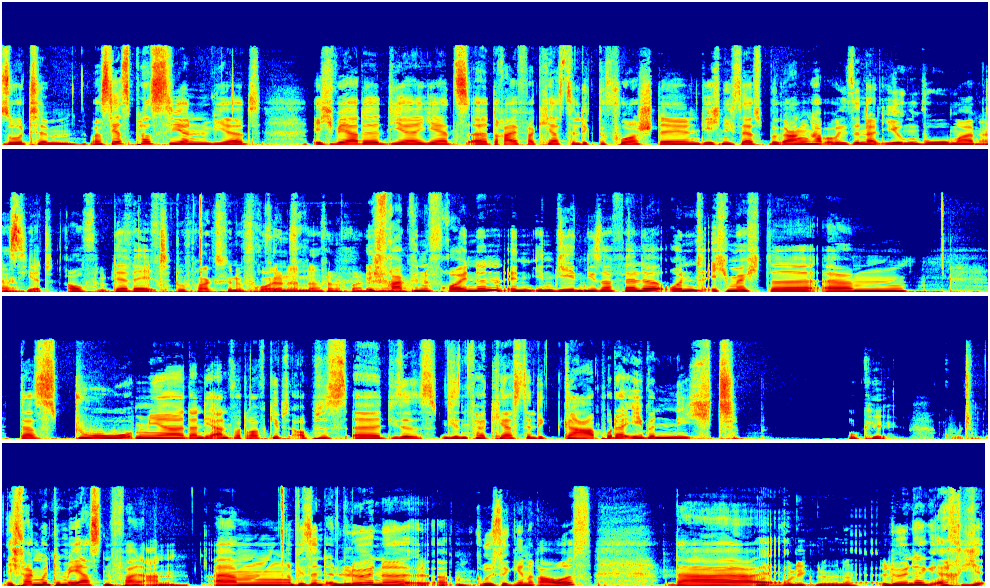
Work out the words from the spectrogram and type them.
So, Tim, was jetzt passieren wird, ich werde dir jetzt äh, drei Verkehrsdelikte vorstellen, die ich nicht selbst begangen habe, aber die sind halt irgendwo mal ja, passiert ja. auf du, der Welt. Du fragst für eine Freundin, ne? Für eine Freundin, ich frage für eine Freundin in, in jedem dieser Fälle und ich möchte, ähm, dass du mir dann die Antwort darauf gibst, ob es äh, dieses, diesen Verkehrsdelikt gab oder eben nicht. Okay. Gut, ich fange mit dem ersten Fall an. Ähm, wir sind in Löhne, äh, Grüße gehen raus. Da, wo, wo liegt Löhne? Löhne ach, hier,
